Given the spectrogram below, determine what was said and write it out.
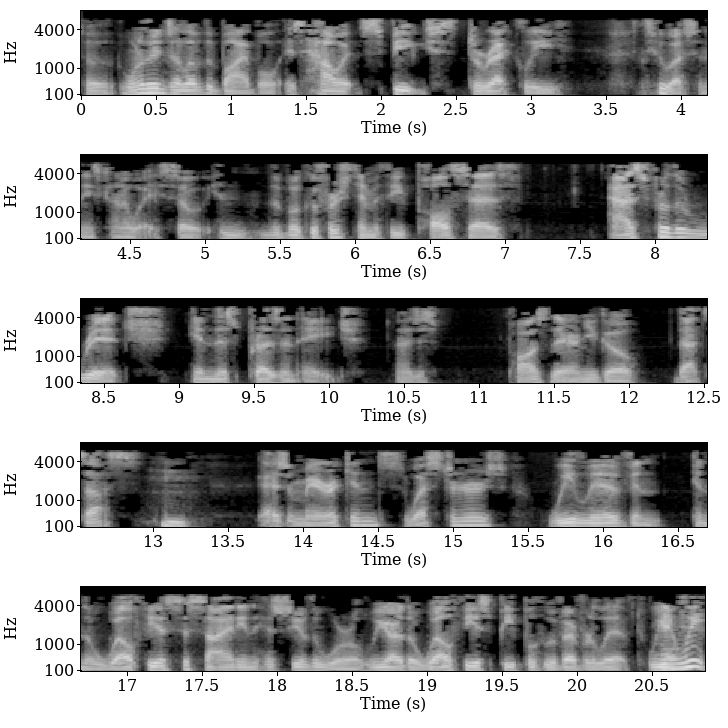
So one of the things I love the Bible is how it speaks directly to us in these kind of ways. So in the book of First Timothy, Paul says, as for the rich in this present age, I just pause there and you go, that's us. Hmm. As Americans, Westerners, we live in, in the wealthiest society in the history of the world. We are the wealthiest people who have ever lived. We, and we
